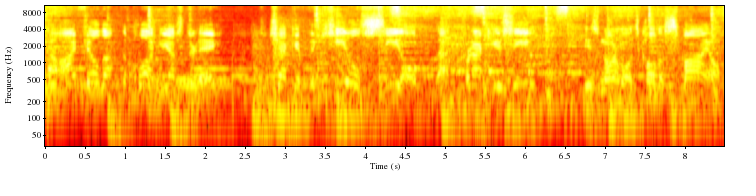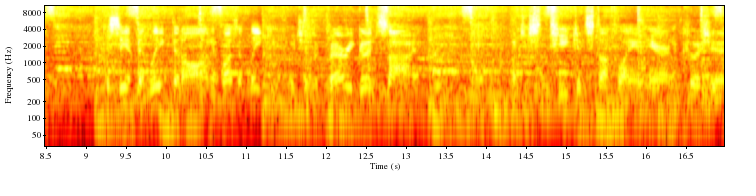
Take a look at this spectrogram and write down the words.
Now I filled up the plug yesterday to check if the keel seal, that crack you see, is normal. It's called a smile. To see if it leaked at all, and it wasn't leaking, which is a very good sign bunch of teak and stuff laying here and a cushion.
